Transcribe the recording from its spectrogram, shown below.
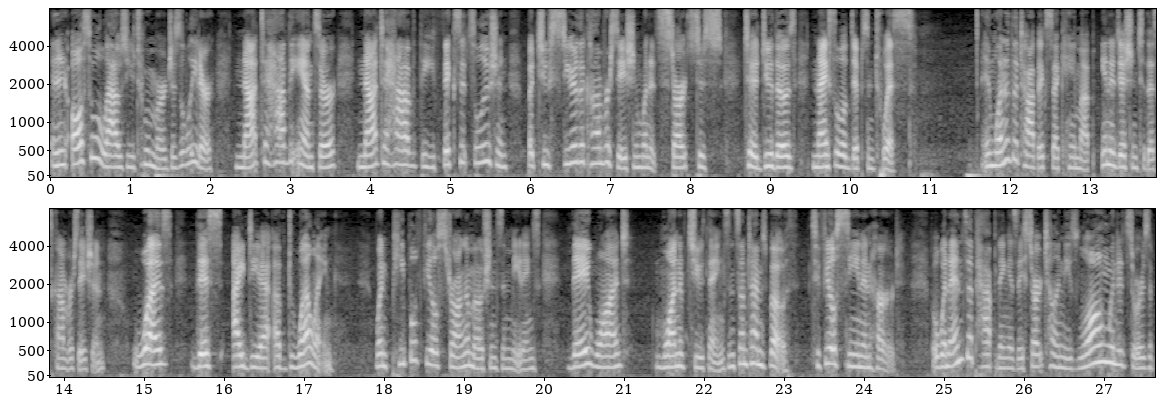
And it also allows you to emerge as a leader, not to have the answer, not to have the fix it solution, but to steer the conversation when it starts to, to do those nice little dips and twists. And one of the topics that came up in addition to this conversation was this idea of dwelling. When people feel strong emotions in meetings, they want one of two things, and sometimes both, to feel seen and heard. But what ends up happening is they start telling these long winded stories of,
